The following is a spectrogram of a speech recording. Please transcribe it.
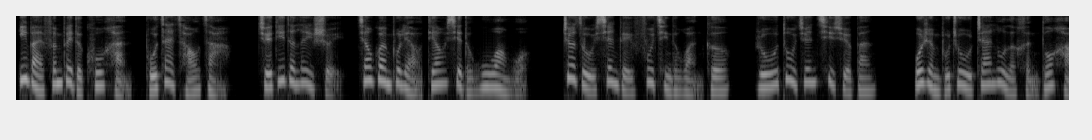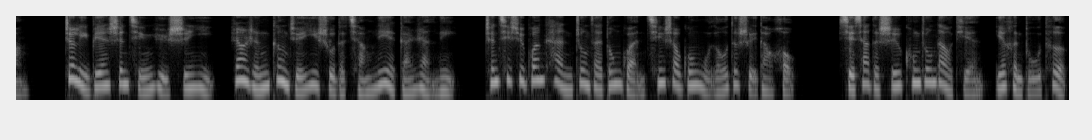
一百分贝的哭喊不再嘈杂，决堤的泪水浇灌不了凋谢的勿忘我。这组献给父亲的挽歌，如杜鹃泣血般，我忍不住摘录了很多行。这里边深情与诗意，让人更觉艺术的强烈感染力。陈其旭观看种在东莞青少宫五楼的水稻后写下的诗《空中稻田》也很独特，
